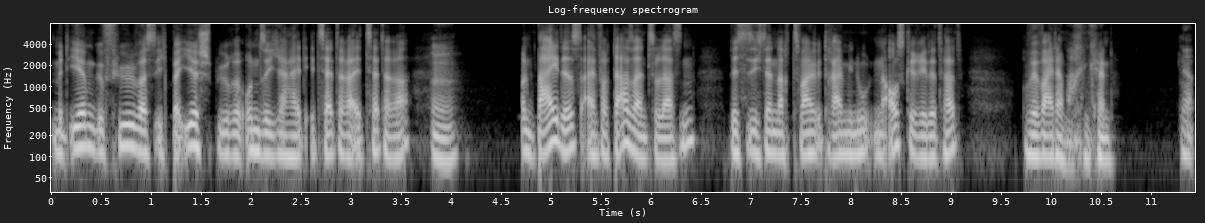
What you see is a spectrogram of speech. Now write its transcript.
mit ihrem Gefühl, was ich bei ihr spüre, Unsicherheit etc. etc. Mhm. Und beides einfach da sein zu lassen, bis sie sich dann nach zwei, drei Minuten ausgeredet hat und wir weitermachen können. Ja.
